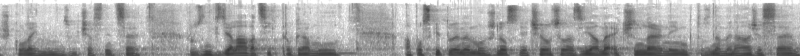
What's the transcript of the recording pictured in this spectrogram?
školení, zúčastnit se různých vzdělávacích programů a poskytujeme možnost něčeho, co nazýváme action learning, to znamená, že se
